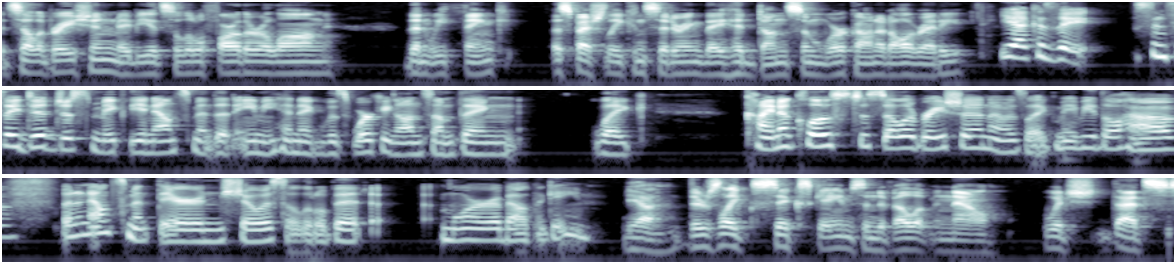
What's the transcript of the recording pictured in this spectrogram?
at Celebration. Maybe it's a little farther along than we think. especially considering they had done some work on it already. Yeah, because they since they did just make the announcement that Amy Hennig was working on something like kind of close to celebration, I was like, maybe they'll have an announcement there and show us a little bit more about the game. Yeah, there's like six games in development now, which that's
